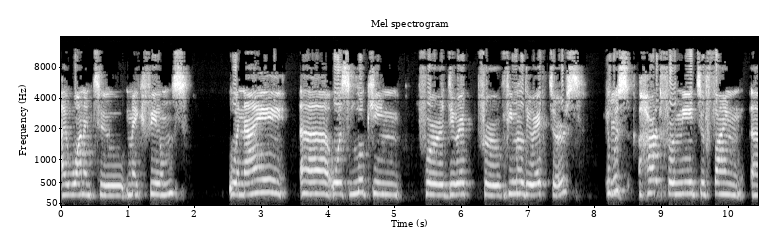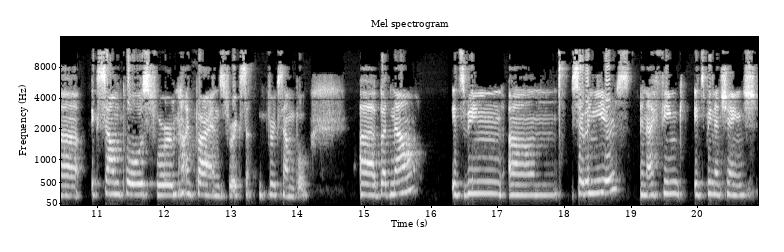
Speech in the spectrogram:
I wanted to make films, when I uh, was looking for direct for female directors, it was hard for me to find uh, examples for my parents, for exa- for example. Uh, but now it's been um, seven years, and I think it's been a change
